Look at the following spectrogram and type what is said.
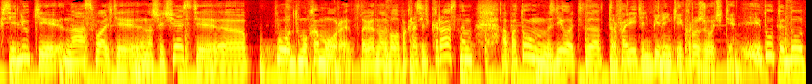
все люки на асфальте нашей части э, под мухоморы. Тогда надо было покрасить красным, а потом сделать, э, трафаретить беленькие кружочки. И тут идут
